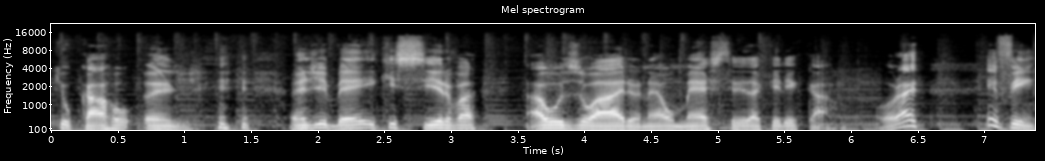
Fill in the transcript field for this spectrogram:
que o carro ande, ande bem e que sirva ao usuário, né, ao mestre daquele carro. Alright? Enfim,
